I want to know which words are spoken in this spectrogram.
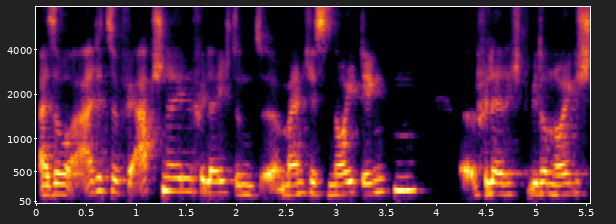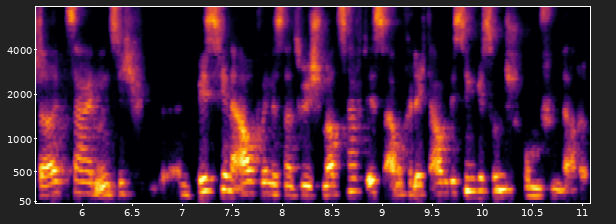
Also alte Zöpfe abschneiden vielleicht und äh, manches neu denken, äh, vielleicht wieder neu gestärkt sein und sich ein bisschen auch, wenn es natürlich schmerzhaft ist, aber vielleicht auch ein bisschen gesund schrumpfen dadurch.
